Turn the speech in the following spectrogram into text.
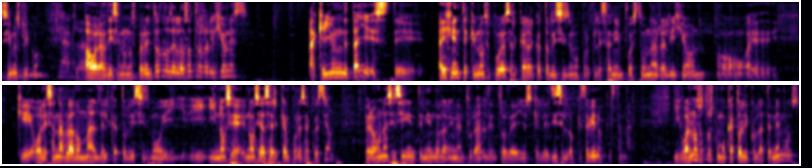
¿Sí me explico? Mm, Claro. Claro. Ahora dicen unos, pero entonces los de las otras religiones, aquí hay un detalle, este, hay gente que no se puede acercar al catolicismo porque les han impuesto una religión o eh, que o les han hablado mal del catolicismo y, y- y no se no se acercan por esa cuestión, pero aún así siguen teniendo la ley natural dentro de ellos que les dice lo que está bien o que está mal. Igual nosotros como católicos la tenemos.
